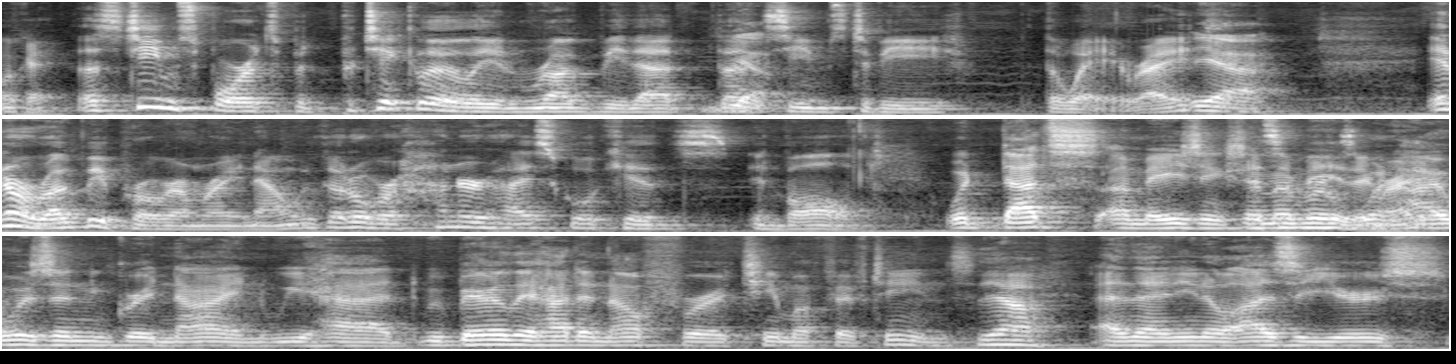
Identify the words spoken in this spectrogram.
okay. That's team sports, but particularly in rugby, that that Yeah. seems to be the way, right? Yeah. In our rugby program right now, we've got over 100 high school kids involved. What that's amazing. 'cause That's I remember amazing, when right? I was in grade nine, we had we barely had enough for a team of 15s. Yeah. And then you know as the years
